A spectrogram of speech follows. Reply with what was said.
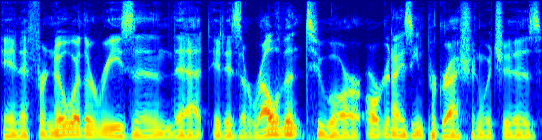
And if for no other reason that it is irrelevant to our organizing progression, which is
